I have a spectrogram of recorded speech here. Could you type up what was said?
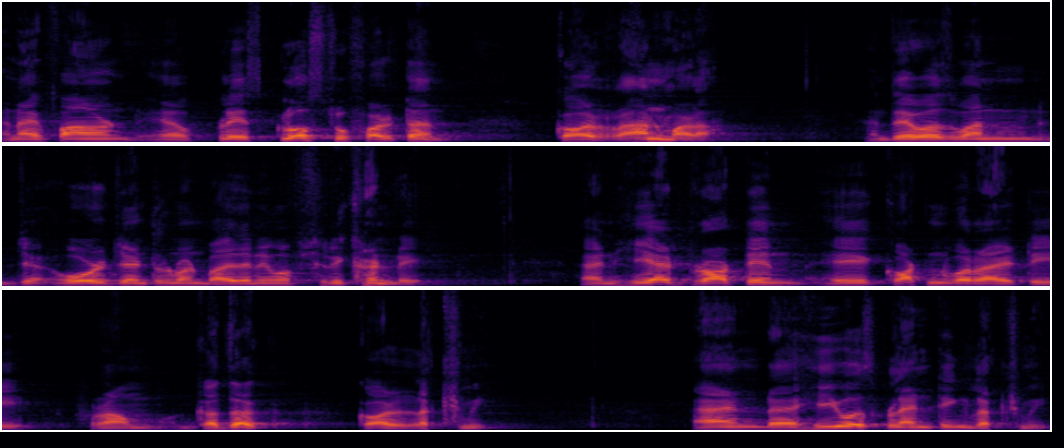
and I found a place close to Phaltan called Ranmada. And there was one old gentleman by the name of Shrikhande and he had brought in a cotton variety from Gadag called Lakshmi and uh, he was planting Lakshmi.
